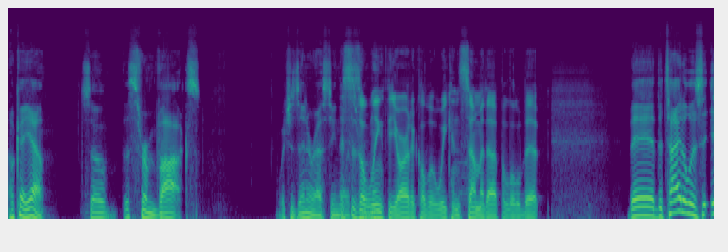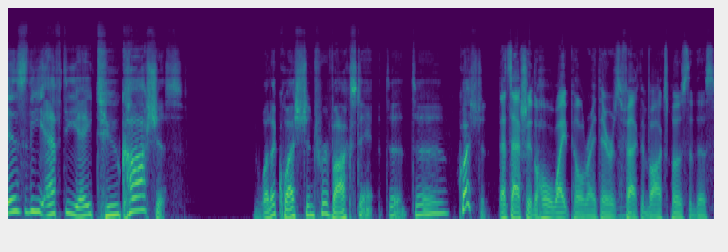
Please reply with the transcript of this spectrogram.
Okay, yeah. So this is from Vox, which is interesting. This is a lengthy article, but we can sum it up a little bit. The the title is Is the FDA too cautious? What a question for Vox to, to, to question. That's actually the whole white pill right there is the fact that Vox posted this.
